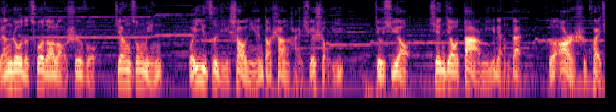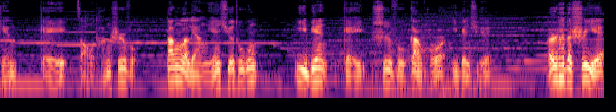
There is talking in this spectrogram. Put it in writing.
扬州的搓澡老师傅江松明回忆自己少年到上海学手艺，就需要先交大米两担和二十块钱给澡堂师傅，当了两年学徒工，一边给师傅干活一边学。而他的师爷，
